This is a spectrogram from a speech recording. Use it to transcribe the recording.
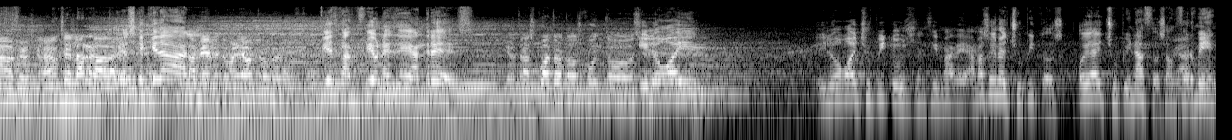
Ya, pero es que la noche es larga. Pero es que quedan También me tomaría otro, pero... 10 canciones de Andrés. Y otras cuatro todos juntos. Y luego hay. Y luego hay chupitos encima de. Además hoy no hay chupitos, hoy hay chupinazos, San Fermín.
